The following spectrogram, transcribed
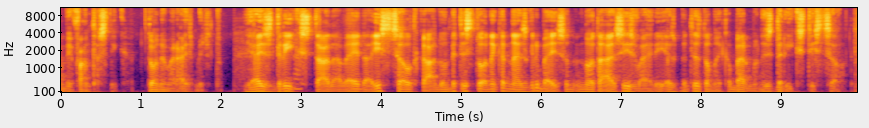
Tā bija fantastika. To nevar aizmirst. Ja es drīkstu tādā veidā izcelt kādu, bet es to nekad neesmu gribējis, un no tā es izvairījos, bet es domāju, ka Bermanis drīkst izcelt.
